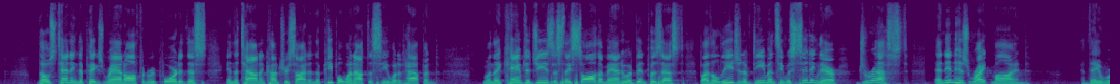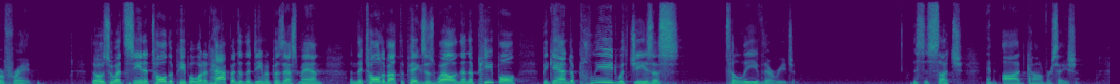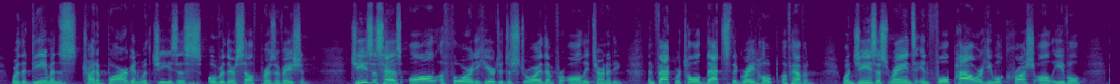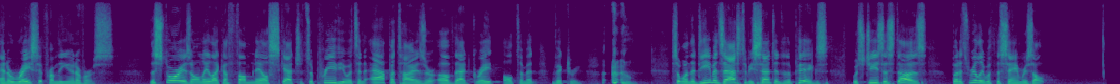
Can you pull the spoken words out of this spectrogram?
Those tending the pigs ran off and reported this in the town and countryside, and the people went out to see what had happened. When they came to Jesus, they saw the man who had been possessed by the legion of demons. He was sitting there, dressed and in his right mind, and they were afraid. Those who had seen it told the people what had happened to the demon possessed man, and they told about the pigs as well. And then the people began to plead with Jesus to leave their region. This is such an odd conversation where the demons try to bargain with Jesus over their self preservation. Jesus has all authority here to destroy them for all eternity. In fact, we're told that's the great hope of heaven. When Jesus reigns in full power, he will crush all evil and erase it from the universe. This story is only like a thumbnail sketch. It's a preview, it's an appetizer of that great ultimate victory. so when the demons ask to be sent into the pigs, which Jesus does, but it's really with the same result.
